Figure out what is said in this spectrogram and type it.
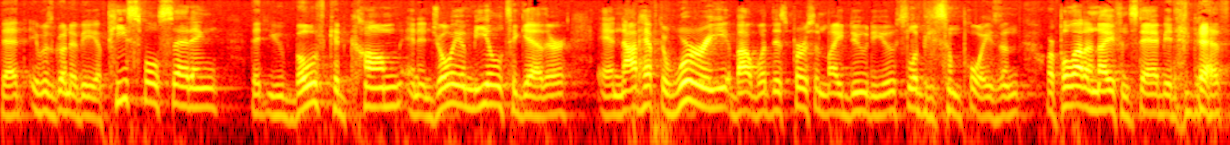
that it was going to be a peaceful setting, that you both could come and enjoy a meal together and not have to worry about what this person might do to you, slip you some poison, or pull out a knife and stab you to death.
